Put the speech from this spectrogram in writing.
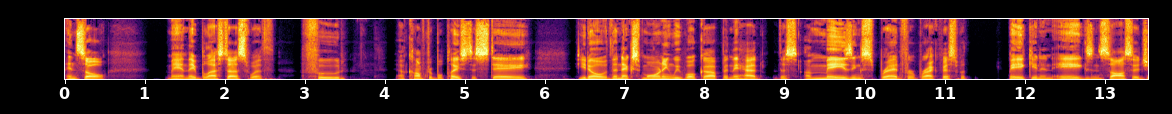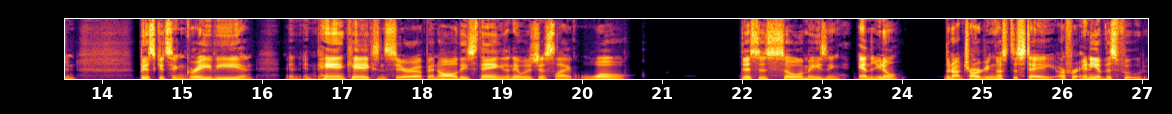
And so, man, they blessed us with food, a comfortable place to stay. You know, the next morning we woke up and they had this amazing spread for breakfast with bacon and eggs and sausage and biscuits and gravy and, and, and pancakes and syrup and all these things. And it was just like, whoa, this is so amazing. And, you know, they're not charging us to stay or for any of this food.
